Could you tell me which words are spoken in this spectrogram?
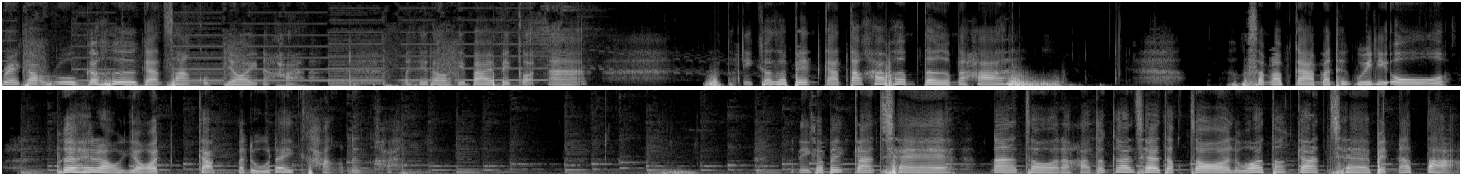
breakout room ก็คือการสร้างกลุ่มย่อยนะคะเหมือนที่เราอธิบายไปก่อนหน้าตอนนี้ก็จะเป็นการตั้งค่าเพิ่มเติมนะคะสำหรับการบันทึกวิดีโอ เพื่อให้เราย้อนกลับมาดูได้อีกครั้งหนึ่งค่ะอันนี้ก็เป็นการแชร์หน้าจอนะคะ ต้องการแชร์จากจอหรือว่าต้องการแชร์เป็นหน้าต่าง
